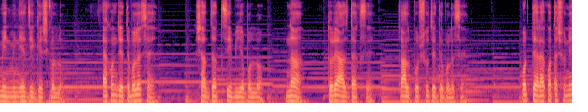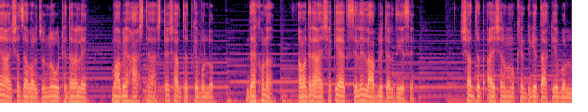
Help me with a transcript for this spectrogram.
মিনমিনিয়ে জিজ্ঞেস করল, এখন যেতে বলেছে? সাজ্জাদ চিবিয়ে বলল, না, তোরে আজ ডাকছে, কাল পরশু যেতে বলেছে। ওর তেরা কথা শুনে আয়শা যাবার জন্য উঠে দাঁড়ালে ভাবে হাসতে হাসতে সাজ্জাদকে বলল, দেখো না, আমাদের আয়শাকে এক ছেলে লাভ লেটার দিয়েছে। সাজ্জাদ আয়শার মুখের দিকে তাকিয়ে বলল,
